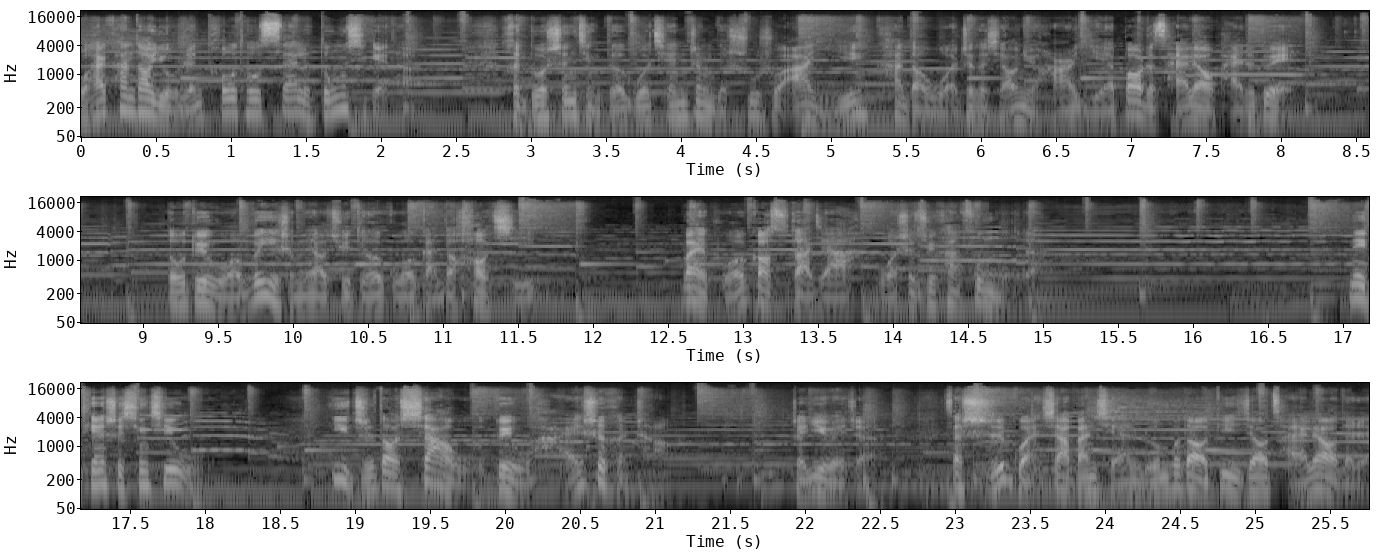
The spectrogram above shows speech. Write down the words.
我还看到有人偷偷塞了东西给他。很多申请德国签证的叔叔阿姨看到我这个小女孩也抱着材料排着队，都对我为什么要去德国感到好奇。外婆告诉大家，我是去看父母的。那天是星期五，一直到下午队伍还是很长，这意味着在使馆下班前轮不到递交材料的人，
